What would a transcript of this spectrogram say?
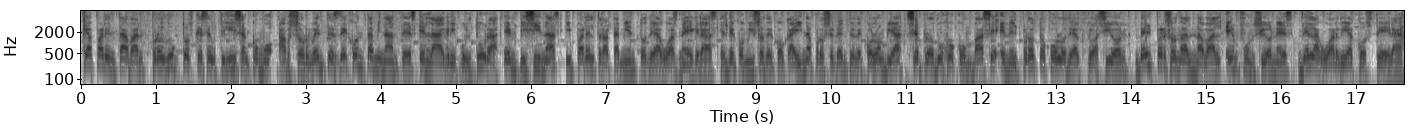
que aparentaban productos que se utilizan como absorbentes de contaminantes en la agricultura, en piscinas y para el tratamiento de aguas negras. El decomiso de cocaína procedente de Colombia se produjo con base en el protocolo de actuación del personal naval en funciones de la Guardia Costera.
